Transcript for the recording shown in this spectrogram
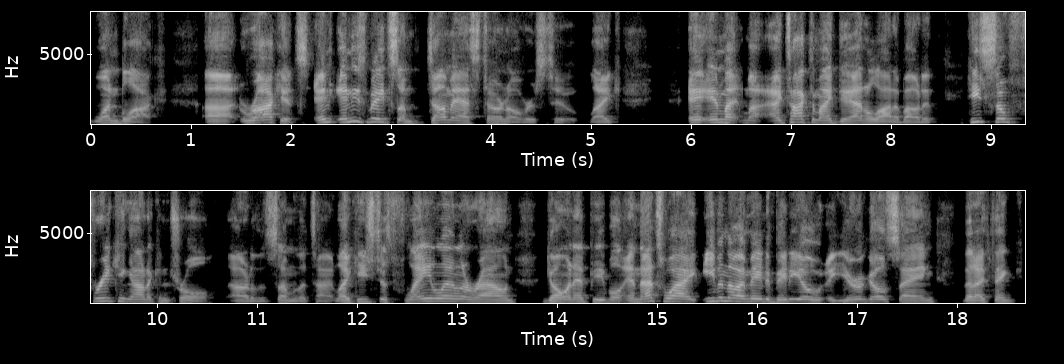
one block. Uh, Rockets, and, and he's made some dumbass turnovers too. Like, and, and my, my I talked to my dad a lot about it. He's so freaking out of control out of the, some of the time. Like he's just flailing around, going at people, and that's why even though I made a video a year ago saying that I think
